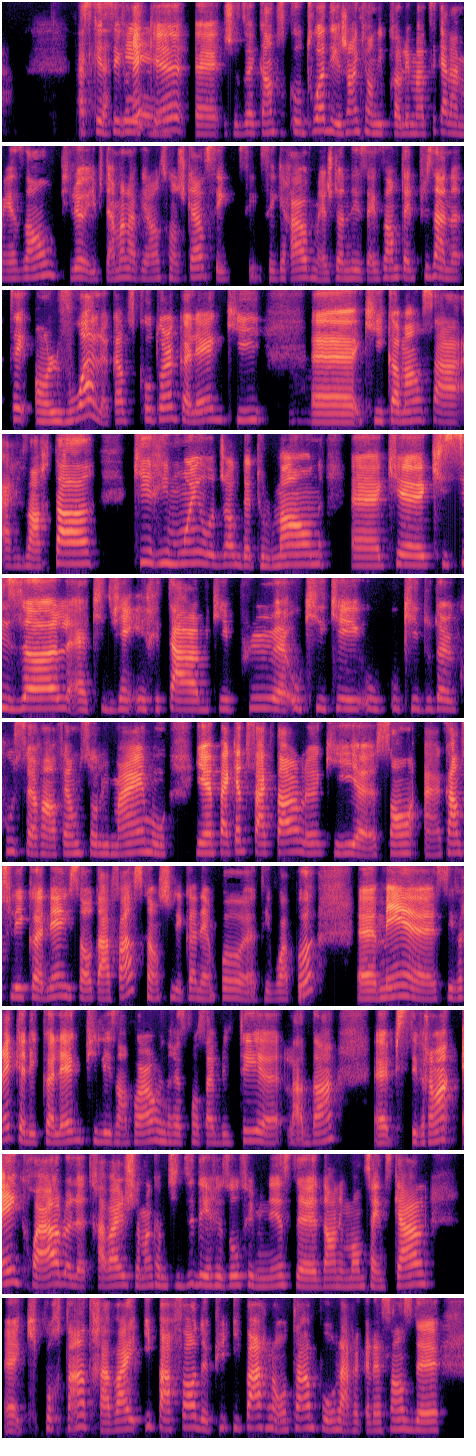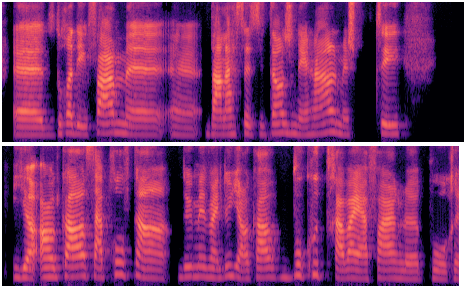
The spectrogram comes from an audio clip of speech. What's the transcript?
Parce que c'est vrai que, euh, je veux dire, quand tu côtoies des gens qui ont des problématiques à la maison, puis là, évidemment, la violence conjugale, c'est grave, mais je donne des exemples peut-être plus en. On le voit, là, quand tu côtoies un collègue qui, mm-hmm. euh, qui commence à arriver en retard, qui rit moins au joke de tout le monde, euh, qui s'isole, euh, qui devient irritable, qui est plus euh, ou qui, qui ou, qui tout d'un coup se renferme sur lui-même. Il y a un paquet de facteurs là, qui sont quand tu les connais, ils sautent à face. Quand tu les connais pas, tu les vois pas. mais c'est vrai que les collègues puis les employeurs ont une responsabilité là-dedans. puis c'était vraiment incroyable le travail, justement, comme tu dis, des réseaux féministes dans les mondes syndicaux. Euh, qui pourtant travaillent hyper fort depuis hyper longtemps pour la reconnaissance euh, du droit des femmes euh, dans la société en général. Mais il y a encore, ça prouve qu'en 2022, il y a encore beaucoup de travail à faire là, pour,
